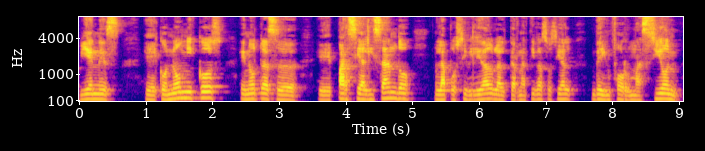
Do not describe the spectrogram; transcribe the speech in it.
bienes económicos, en otras parcializando la posibilidad o la alternativa social de información.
